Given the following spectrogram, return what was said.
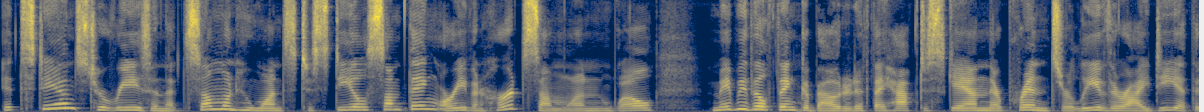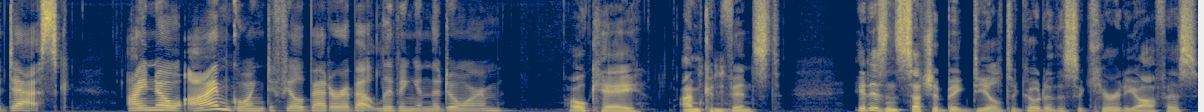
It stands to reason that someone who wants to steal something or even hurt someone, well, maybe they'll think about it if they have to scan their prints or leave their ID at the desk. I know I'm going to feel better about living in the dorm. Okay, I'm convinced. It isn't such a big deal to go to the security office.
